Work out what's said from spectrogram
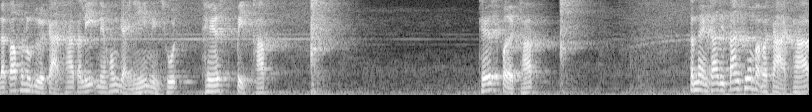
แล้วก็พัดลมดูดอากาศฮาตาลิในห้องใหญ่นี้ 1 ชุด เทสปิดครับ เทสเปิดครับ ตำแหน่งการติดตั้งเครื่องปรับอากาศครับ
